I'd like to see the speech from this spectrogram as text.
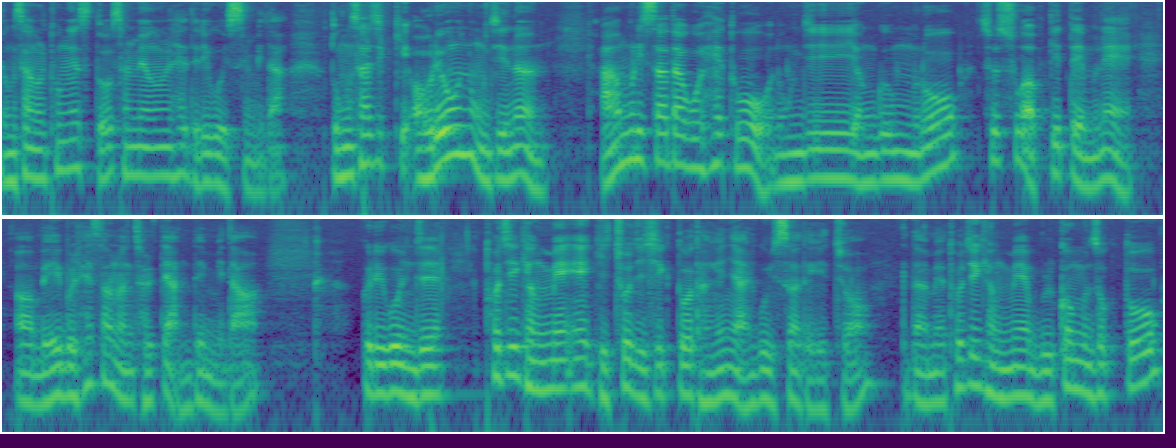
영상을 통해서도 설명을 해드리고 있습니다. 농사짓기 어려운 농지는 아무리 싸다고 해도 농지연금으로 쓸 수가 없기 때문에 어, 매입을 해서는 절대 안 됩니다. 그리고 이제 토지 경매의 기초 지식도 당연히 알고 있어야 되겠죠. 그 다음에 토지 경매 물건 분석도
